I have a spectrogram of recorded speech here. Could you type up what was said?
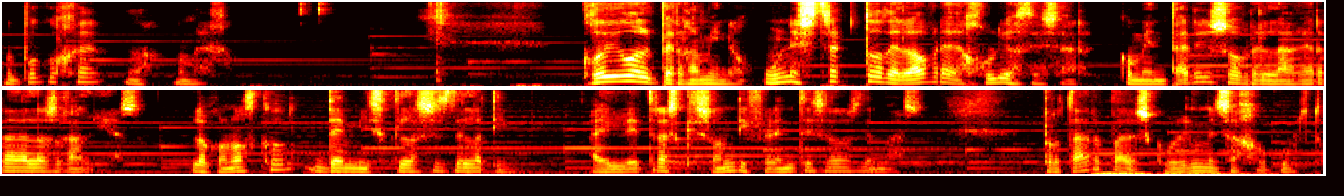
¿No puedo coger? No, no me deja. Código del pergamino. Un extracto de la obra de Julio César. Comentarios sobre la guerra de las Galias. Lo conozco de mis clases de latín. Hay letras que son diferentes a las demás. Rotar para descubrir un mensaje oculto.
